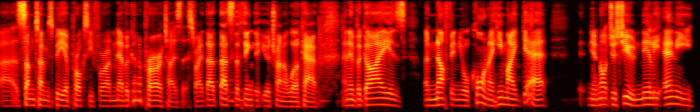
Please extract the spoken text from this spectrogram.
uh, sometimes be a proxy for I'm never going to prioritize this, right? That that's the Mhm. thing that you're trying to work out. And if a guy is enough in your corner, he might get, you know, not just you, nearly any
